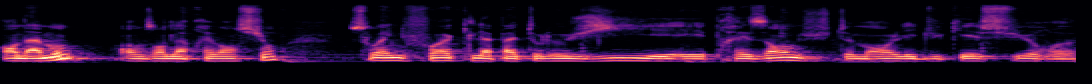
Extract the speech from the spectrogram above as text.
en amont, en faisant de la prévention, soit une fois que la pathologie est présente, justement, l'éduquer sur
